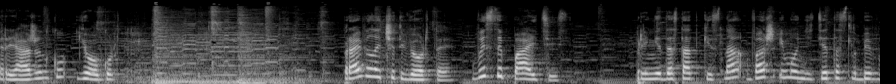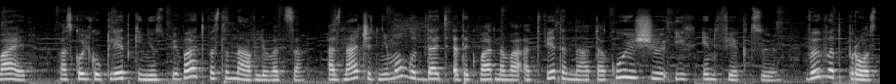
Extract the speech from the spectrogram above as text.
ряженку, йогурт. Правило четвертое. Высыпайтесь. При недостатке сна ваш иммунитет ослабевает, поскольку клетки не успевают восстанавливаться, а значит не могут дать адекватного ответа на атакующую их инфекцию. Вывод прост.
